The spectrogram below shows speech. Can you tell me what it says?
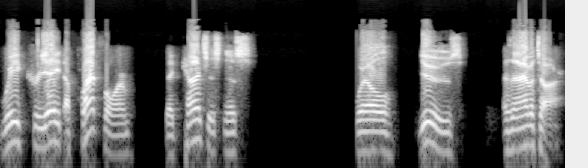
We create a platform that consciousness will use as an avatar.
